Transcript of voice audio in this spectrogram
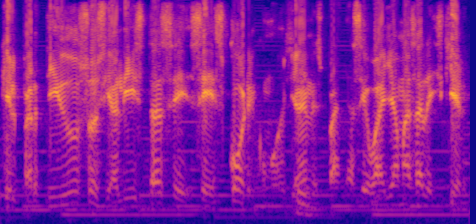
que el Partido Socialista se, se escore, como decía en España, se vaya más a la izquierda.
